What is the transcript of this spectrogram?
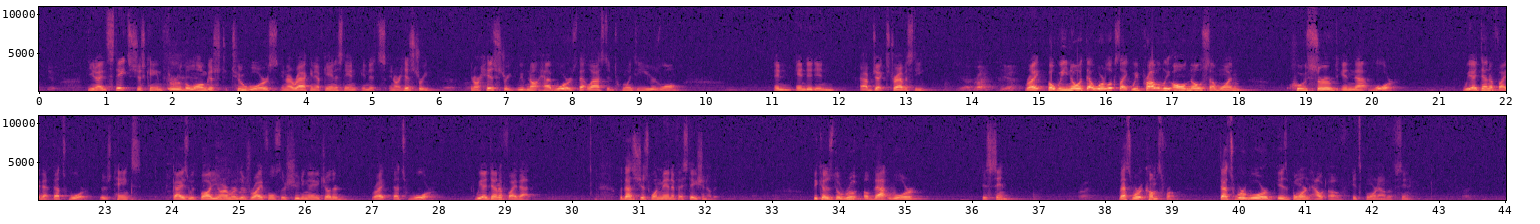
The United States just came through the longest two wars in Iraq and Afghanistan in its in our history. In our history, we've not had wars that lasted 20 years long and ended in abject travesty. Right. Yeah. Right? But we know what that war looks like. We probably all know someone who served in that war. We identify that. That's war. There's tanks, guys with body armor, there's rifles, they're shooting at each other. Right? That's war. We identify that. But that's just one manifestation of it. Because the root of that war is sin. Right. That's where it comes from. That's where war is born out of. It's born out of sin.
